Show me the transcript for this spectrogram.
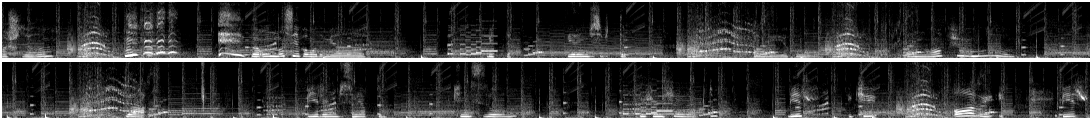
başlayalım. ben onu nasıl yapamadım ya? Bitti. Birincisi bitti. Ay yapamadım. Ben ne yapıyorum oğlum? Ya. Birincisini yaptım. İkincisi oldu. Üçüncüsünü de yaptım. Bir, iki, abi bir,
